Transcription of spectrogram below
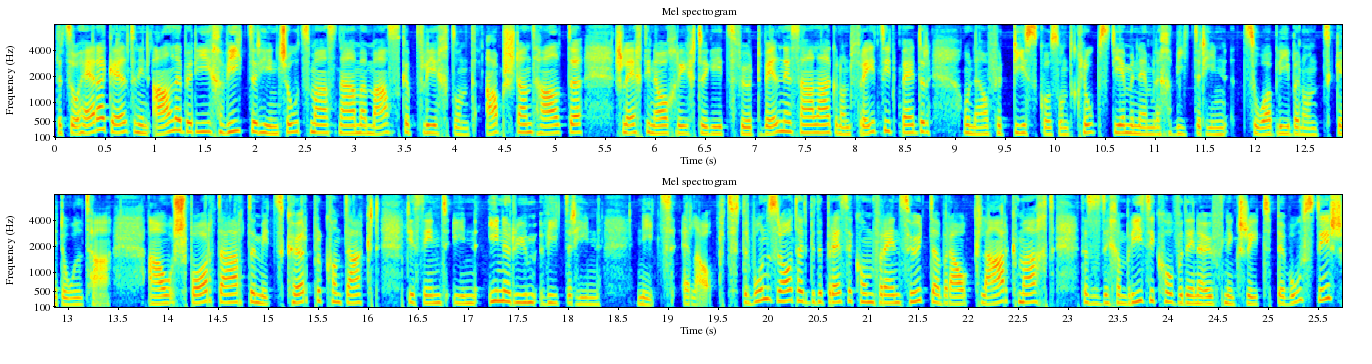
Dazu gelten in allen Bereichen weiterhin Schutzmaßnahmen, Maskenpflicht und Abstand halten. Schlechte Nachrichten gibt es für die Wellnessanlagen und Freizeitbäder und auch für Discos und Clubs, die wir nämlich weiterhin zubleiben und Geduld haben. Auch Sportarten mit Körperkontakt, die sind in Innenräumen weiterhin nicht erlaubt. Der Bundesrat hat bei der Pressekonferenz heute aber auch klar gemacht, dass er sich am Risiko von diesen Öffnungsschritt bewusst ist.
